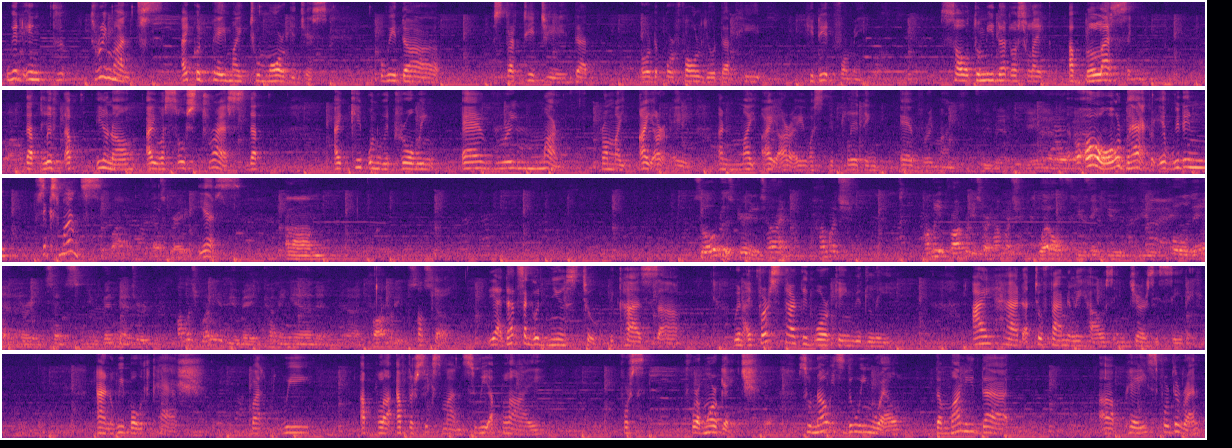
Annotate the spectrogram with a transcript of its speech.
within th- three months I could pay my two mortgages with the strategy that or the portfolio that he he did for me. So to me that was like a blessing that lift up. You know, I was so stressed that I keep on withdrawing every month from my IRA, and my IRA was depleting every month. So you've been gain that all back? Oh, all back yeah, within six months. Wow, that's great. Yes. Um, so over this period of time, how much How many properties or how much wealth do you think you've, you've pulled in during, since you've been mentored? How much money have you made coming in and uh, properties Okay. Yeah, that's a good news too because uh, when I first started working with Lee, I had a two family house in Jersey City. And we bought cash. But we apply after six months we apply for for a mortgage. So now it's doing well. The money that uh, pays for the rent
